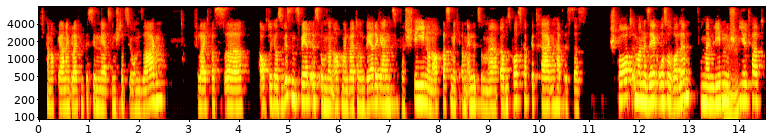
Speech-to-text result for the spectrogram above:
Ich kann auch gerne gleich ein bisschen mehr zu den Stationen sagen. Vielleicht was äh, auch durchaus wissenswert ist, um dann auch meinen weiteren Werdegang zu verstehen und auch was mich am Ende zum äh, Urban Sports Cup getragen hat, ist, dass Sport immer eine sehr große Rolle in meinem Leben mhm. gespielt hat.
